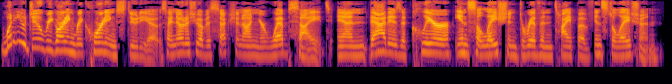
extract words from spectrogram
What do you do regarding recording studios? I notice you have a section on your website, and that is a clear insulation driven type of installation.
